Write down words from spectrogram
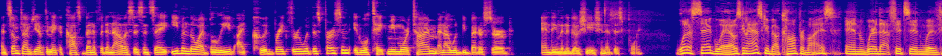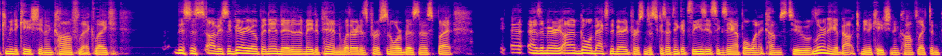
And sometimes you have to make a cost benefit analysis and say, even though I believe I could break through with this person, it will take me more time and I would be better served ending the negotiation at this point. What a segue. I was going to ask you about compromise and where that fits in with communication and conflict. Like, this is obviously very open ended and it may depend whether it is personal or business, but uh, as a married, I'm going back to the married person just because I think it's the easiest example when it comes to learning about communication and conflict. And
